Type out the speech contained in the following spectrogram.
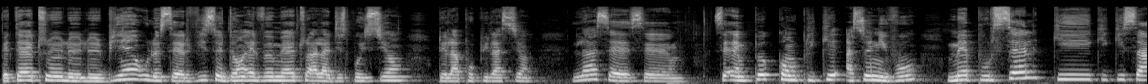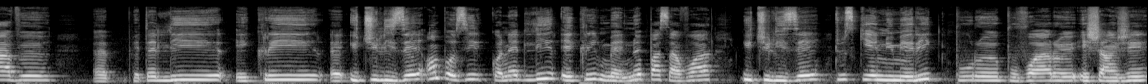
peut-être le, bien ou le service dont elle veut mettre à la disposition de la population? Là, c'est c'est un peu compliqué à ce niveau, mais pour celles qui, qui, savent euh, peut-être lire, écrire, euh, utiliser, on peut aussi connaître lire, écrire, mais ne pas savoir utiliser tout ce qui est numérique pour euh, pouvoir échanger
